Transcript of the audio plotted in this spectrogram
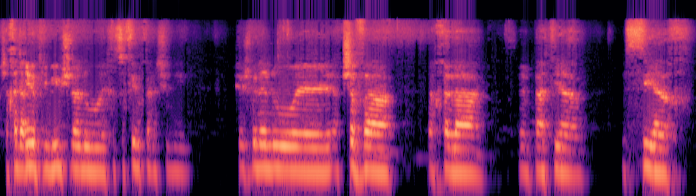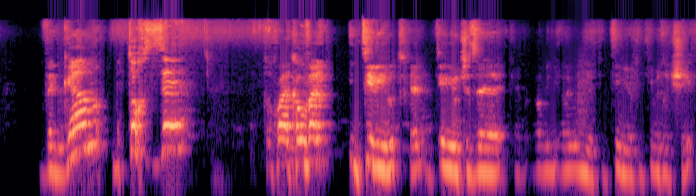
שהחדרים הפנימיים שלנו חשופים אחד לשני, שיש בינינו אה, הקשבה, הכלה, אמפתיה, שיח, וגם בתוך זה, כמובן אינטימיות, כן? אינטימיות שזה, כן, לא מיניות, אינטימיות, אינטימיות רגשית,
